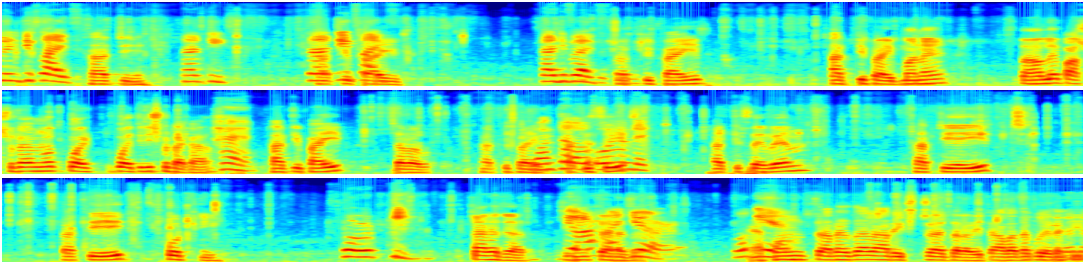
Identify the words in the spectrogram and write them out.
twenty five thirty thirty thirty thirty five thirty five thirty five thirty five মানে তাহলে পাঁচশো টাকার নোট পঁয়ত্রিশশো টাকা। হ্যাঁ। থার্টি ফাইভ দাঁড়াও thirty five thirty six thirty seven thirty eight thirty eight forty forty চার হাজার। চার হাজার। এখন চার হাজার আর এক্সট্রা দাঁড়াও এটা আলাদা করে রাখি।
